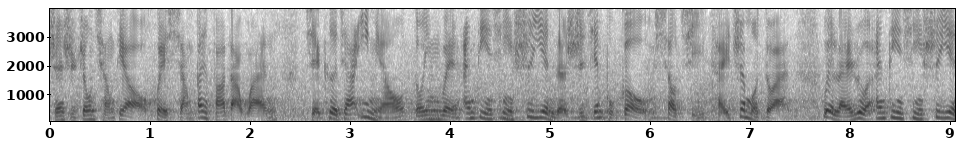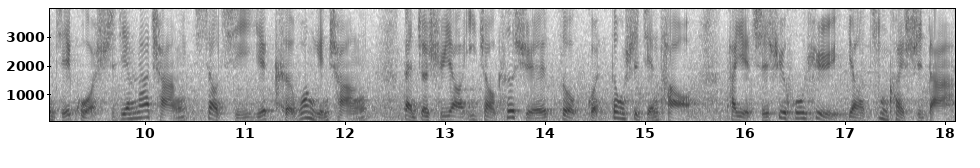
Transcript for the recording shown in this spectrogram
陈时中强调会想办法打完，且各家疫苗都因为安定性试验的时间不够，效期才这么短。未来若安定性试验结果时间拉长，效期也可望延长，但这需要依照科学做滚动式检讨。他也持续呼吁要尽快施打。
